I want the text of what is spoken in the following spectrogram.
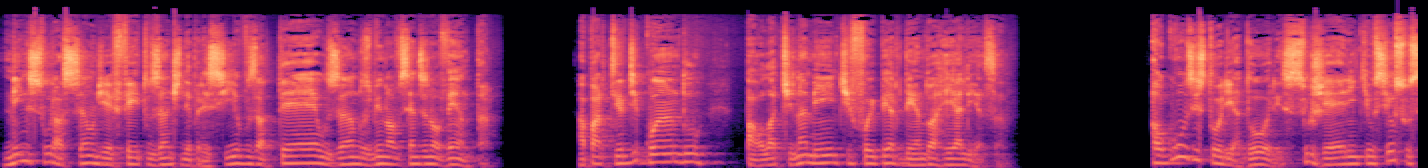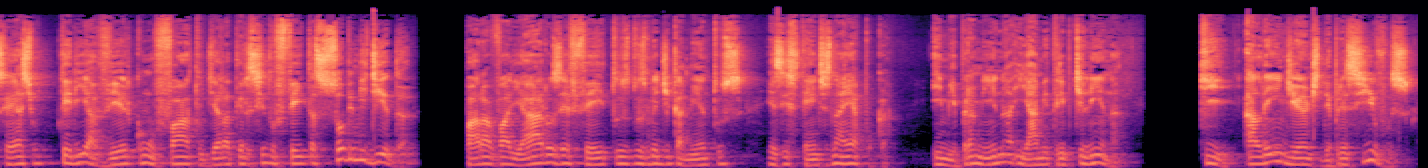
mensuração de efeitos antidepressivos até os anos 1990, a partir de quando, paulatinamente, foi perdendo a realeza. Alguns historiadores sugerem que o seu sucesso teria a ver com o fato de ela ter sido feita sob medida para avaliar os efeitos dos medicamentos existentes na época, imipramina e amitriptilina que, além de antidepressivos,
